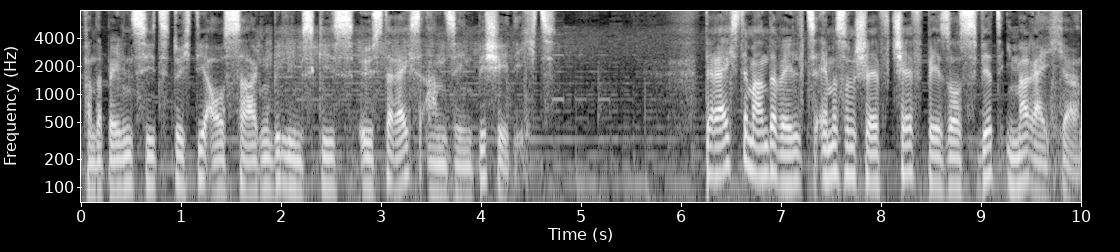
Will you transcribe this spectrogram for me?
Van der Bellen sieht durch die Aussagen Wilimskis Österreichs Ansehen beschädigt. Der reichste Mann der Welt, Amazon-Chef Jeff Bezos, wird immer reicher,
